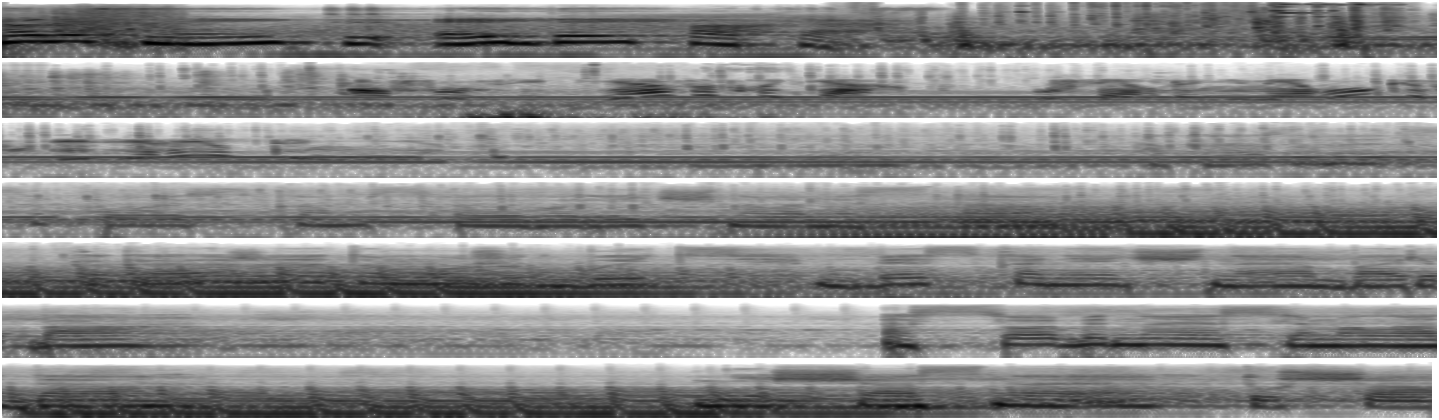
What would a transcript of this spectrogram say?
You're listening to 8 Day Podcast. Enfoncez bien votre carte ou faire le numéro que vous désirez obtenir. Оказывается, поиском своего личного места. Какая же это может быть бесконечная борьба? Особенно если молода, несчастная душа.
